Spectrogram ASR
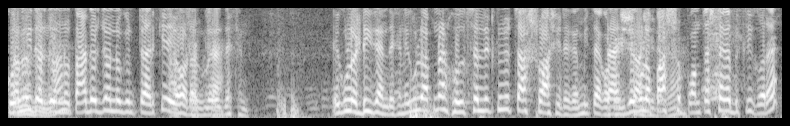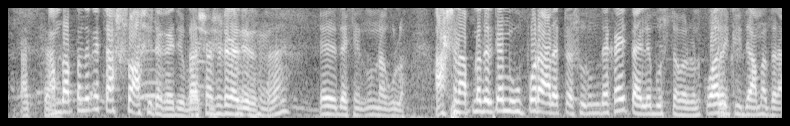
কর্মীদের জন্য? তাদের জন্য কিন্তু আর কি এই আচ্ছা, অর্ডারগুলো আচ্ছা। দেখেন এগুলো ডিজাইন দেখেন এগুলো আপনার হোলসেল রেট কিন্তু চারশো আশি টাকা মিতা কথা যেগুলো। পাঁচশো পঞ্চাশ টাকা বিক্রি করে আচ্ছা। আমরা আপনাদেরকে চারশো আশি টাকায় দেবো চারশো আশি টাকা দিয়ে দিচ্ছে হ্যাঁ এই দেখেন উনাগুলো আসেন আপনাদেরকে আমি উপরে আরেকটা শোরুম দেখাই তাইলে বুঝতে পারবেন কোয়ালিটি দিয়ে আমাদের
